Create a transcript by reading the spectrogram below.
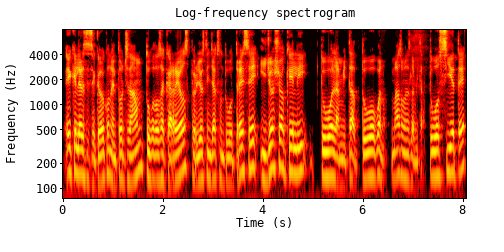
Eckler se quedó con el touchdown, tuvo dos acarreos, pero Justin Jackson tuvo 13 y Joshua Kelly tuvo la mitad, tuvo, bueno, más o menos la mitad, tuvo 7.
